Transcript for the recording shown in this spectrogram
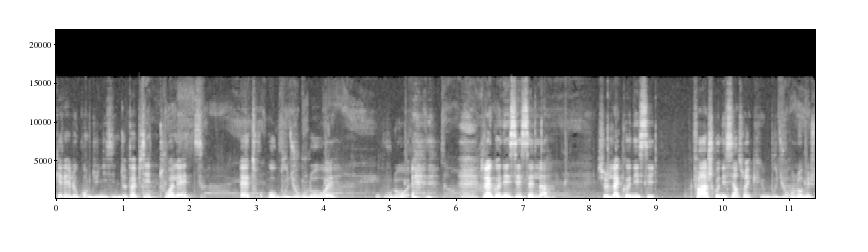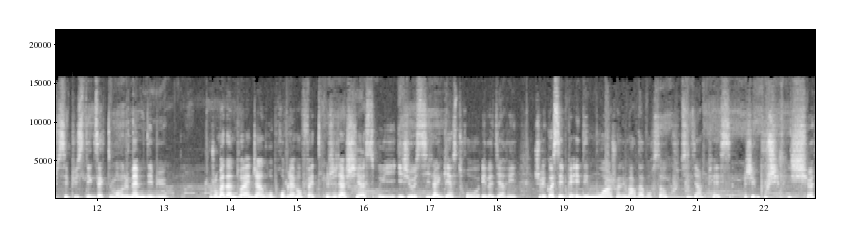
Quel est le compte d'une usine de papier toilette? Être au bout du rouleau, ouais. Rouleau, ouais. je la connaissais, celle-là. Je la connaissais. Enfin, je connaissais un truc au bout du rouleau, mais je sais plus si c'était exactement le même début. Bonjour Madame Toilette, j'ai un gros problème en fait. J'ai la chiasse, oui, et j'ai aussi la gastro et la diarrhée. Je vais quoi CP Aidez-moi, j'en ai marre d'avoir ça au quotidien. PS, j'ai bouché mes chiottes.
